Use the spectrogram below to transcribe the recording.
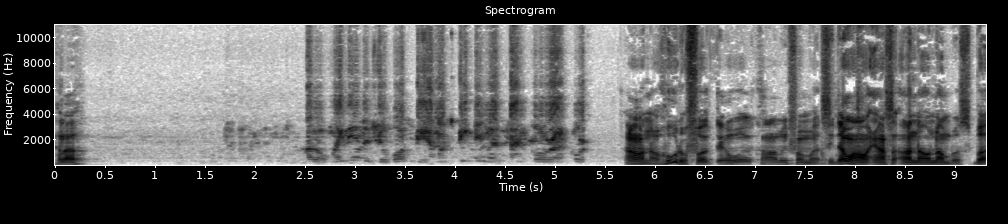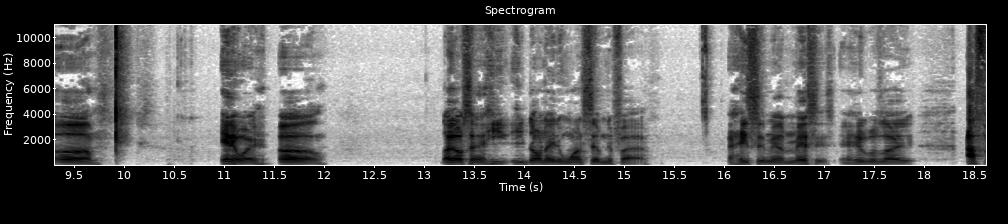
Hello? Hello, my name is Yobosi. Am I speaking with Sankora? I don't know who the fuck they was calling me from. See, they won't answer unknown numbers. But uh, anyway, uh, like I was saying, he he donated one seventy five, and he sent me a message, and he was like, I, f-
